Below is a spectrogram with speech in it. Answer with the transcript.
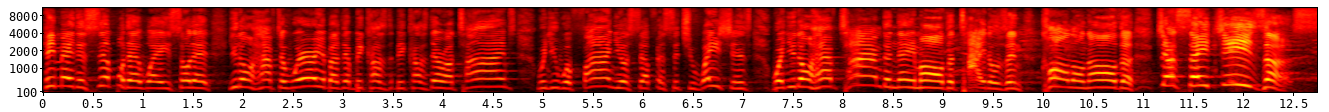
He made it simple that way so that you don't have to worry about that because, because there are times when you will find yourself in situations where you don't have time to name all the titles and call on all the. Just say Jesus.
